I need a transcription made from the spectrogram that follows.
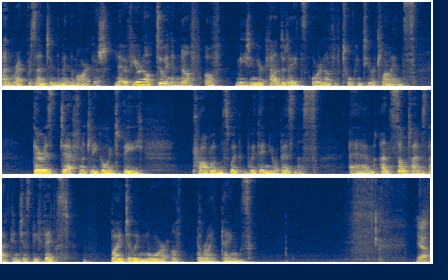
and representing them in the market. Now, if you're not doing enough of meeting your candidates or enough of talking to your clients, there is definitely going to be problems with within your business. Um, and sometimes that can just be fixed by doing more of the right things. Yeah,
